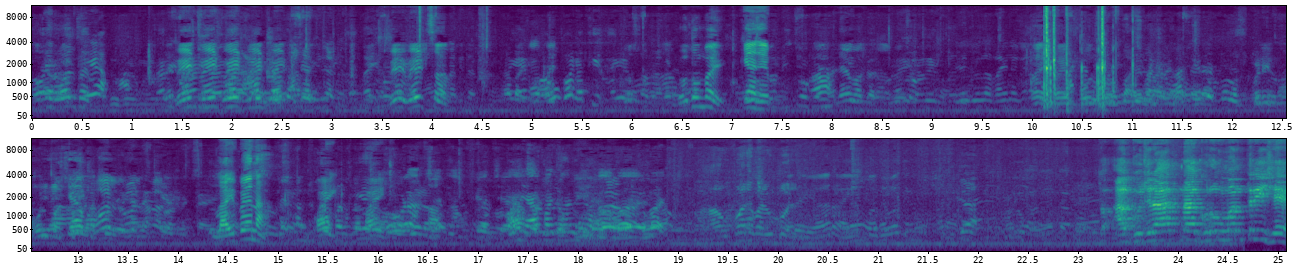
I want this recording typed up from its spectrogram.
Wait wait wait wait wait wait wait sir ગૌતમભાઈ ક્યાં છે? લાઈવ હે ના? તો આ ગુજરાતના ગૃહમંત્રી છે.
